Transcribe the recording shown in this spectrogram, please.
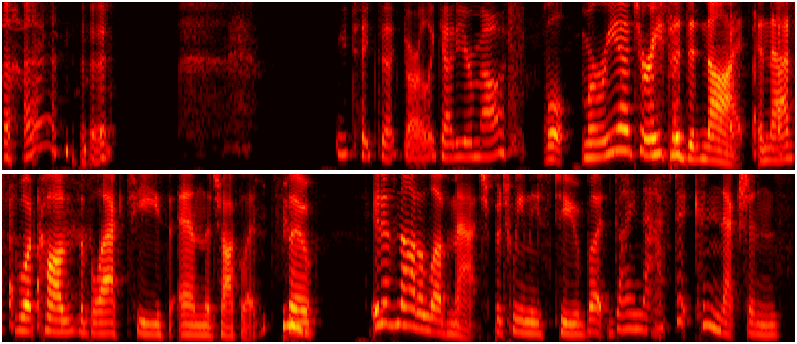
You take that garlic out of your mouth. Well, Maria Theresa did not, and that's what caused the black teeth and the chocolate. So it is not a love match between these two, but dynastic connections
